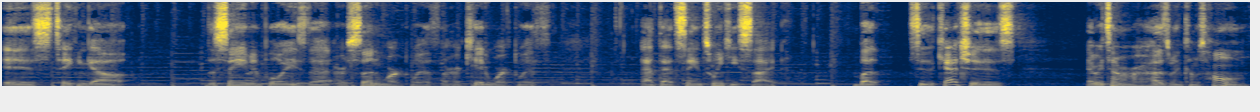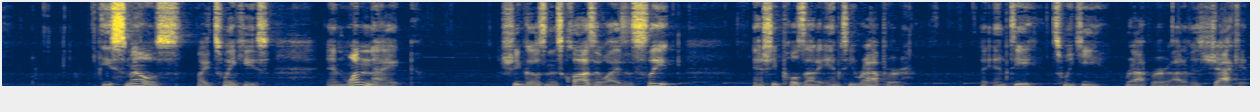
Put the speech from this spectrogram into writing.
is taking out the same employees that her son worked with or her kid worked with at that same Twinkie site. But see, the catch is every time her husband comes home, he smells like Twinkies. And one night, she goes in his closet while he's asleep and she pulls out an empty wrapper, an empty Twinkie wrapper out of his jacket.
